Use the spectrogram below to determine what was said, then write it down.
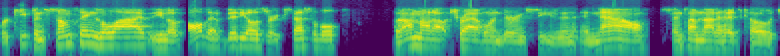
We're keeping some things alive. You know, all the videos are accessible, but I'm not out traveling during season. And now, since I'm not a head coach,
